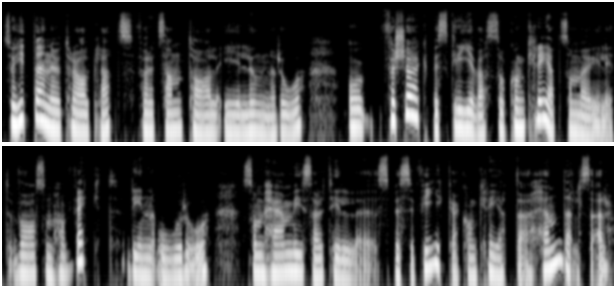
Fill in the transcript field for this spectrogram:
Så hitta en neutral plats för ett samtal i lugn och ro. Och försök beskriva så konkret som möjligt vad som har väckt din oro som hänvisar till eh, specifika konkreta händelser.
